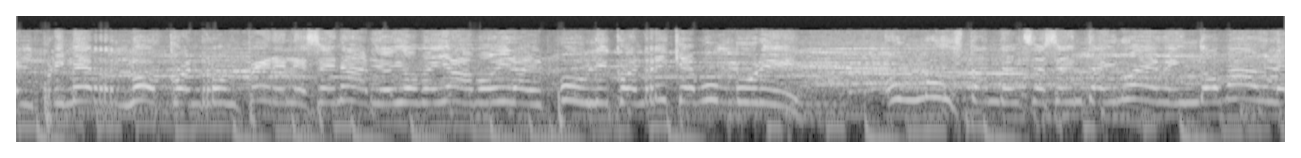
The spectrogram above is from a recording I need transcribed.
El primer loco en romper el escenario, yo me llamo, ir al público, Enrique Bumburi. Un Mustang del 69, indomable.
